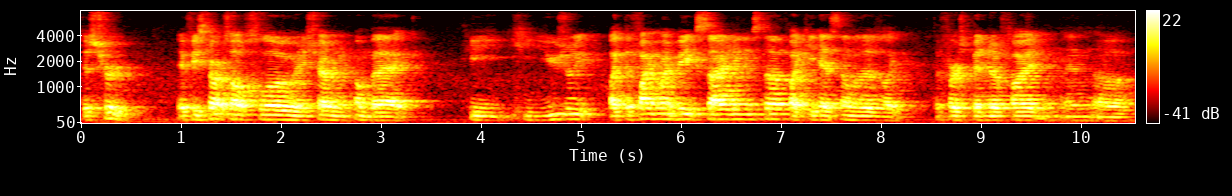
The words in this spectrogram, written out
That's true. If he starts off slow and he's trying to come back, he he usually like the fight might be exciting and stuff. Like he had some of those like the first Bendo fight and, and uh,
